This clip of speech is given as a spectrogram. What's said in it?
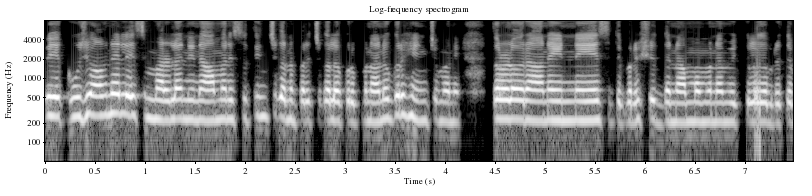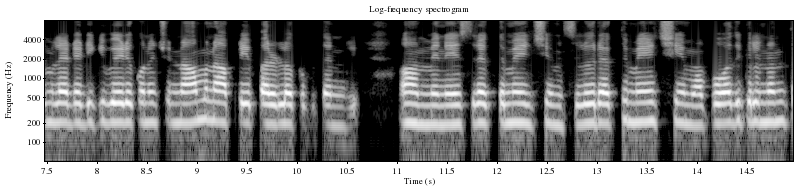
వేకుజామునే లేసి మరలా నీ నామని స్థుతించి కనపరచగల కృపను అనుగ్రహించమని త్వరలో రానయ్య ఏసతి పరిశుద్ధ నామమున మిక్కులుగా వేడుకొని వేడుకొనుచున్నాము నా ప్రియ పరలోకపు తండ్రి. ఆమెనేస్ రక్తమే జింసులు రక్తమే చీమ అపోధికులనంత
